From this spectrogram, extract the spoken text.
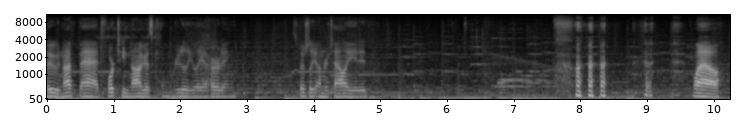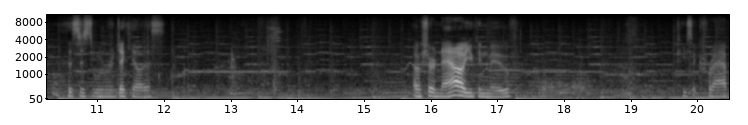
Ooh, not bad. 14 Nagas can really lay a hurting. Especially unretaliated. wow. This is ridiculous. Oh, sure, now you can move. Piece of crap.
